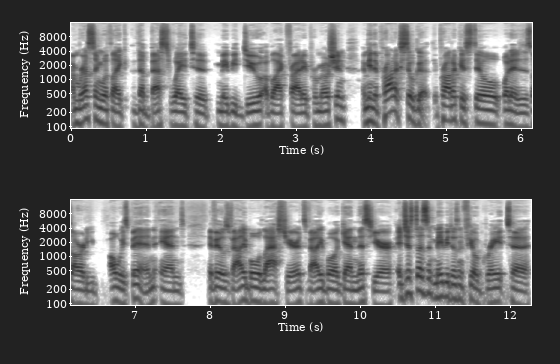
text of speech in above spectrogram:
I'm wrestling with like the best way to maybe do a Black Friday promotion. I mean, the product's still good. The product is still what it has already always been. And if it was valuable last year, it's valuable again this year. It just doesn't maybe doesn't feel great to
